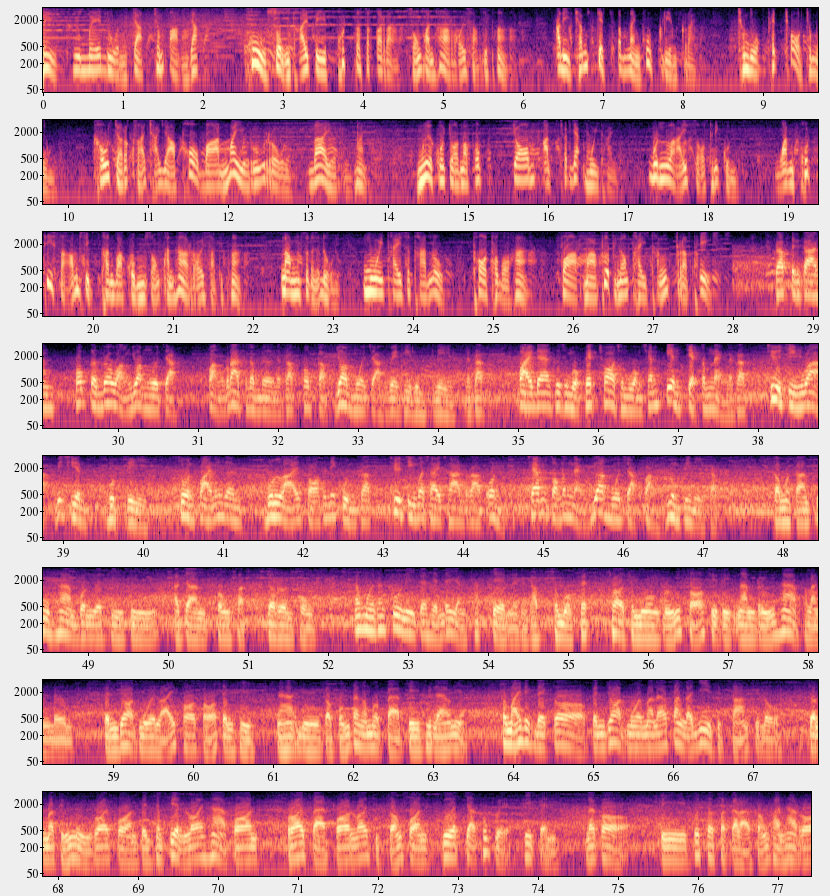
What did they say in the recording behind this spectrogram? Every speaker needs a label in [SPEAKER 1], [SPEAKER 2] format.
[SPEAKER 1] นี่คือเมด่วนจากชำอ่างยักษ์ผู้ส่งท้ายปีพุทธศักราช 2535 อดีตแชมป์เจ็ดตำแหน่งผู้เกรียงไกรฉมวกเพชรช่อฉมวงเขาจะรักษาฉายาพ่อบานไม่รู้โรยได้หรือไม่ เมื่อโคจรมาพบจอมอัจฉริยะมวยไทย บุญหลายสอธนิกุล วันพุธที่ 30 ธันวาคม 2535นำเสนอโดย มวยไทยสถานโลกททบ5ฝากมาเพื่อพี่น้องไทยทั้งประเทศ
[SPEAKER 2] ครับเป็นการ พบกันระหว่างยอดมวยจากฝั่งราชดำเนินนะครับ พบกับยอดมวยจากเวทีลุมพินีนะครับฝ่ายแดงคือฉมวกเพชรช่อชมวงแชมป์เปี้ยนเจ็ดตำแหน่งนะครับ ชื่อจริงว่าวิเชียนบุตรดี ส่วนฝ่ายน้ำเงินบุญหลายสอธนิกุลครับ ชื่อจริงว่าชัยชาญรามอ้น แชมป์สองตำแหน่งยอดมวยจากฝั่งลุมพินีครับ
[SPEAKER 3] กรรมการผู้ห้ามบนเวทีคืออาจารย์ทรงศักดิ์เจริญพงศ์นักมวยทั้งคู่นี้จะเห็นได้อย่างชัดเจนเลยนะครับ ฉมวกเพชรช่อชมวงหรือสอสิรินันหรือ5พลังเดิม เป็นยอดมวยหลายพอสอเต็มทีนะฮะอยู่กับผมตั้งแต่เมื่อ 8 ปีที่แล้วเนี่ยสมัยเด็กๆก็เป็นยอดมวยมาแล้วตั้งแต่23 กิโล จนมาถึง 100 ปอนด์เป็นแชมเปี้ยน 105 ปอนด์108 ปอนด์112 ปอนด์เกือบจะทุกเวทที่เป็น แล้วก็ปีพุทธศักราช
